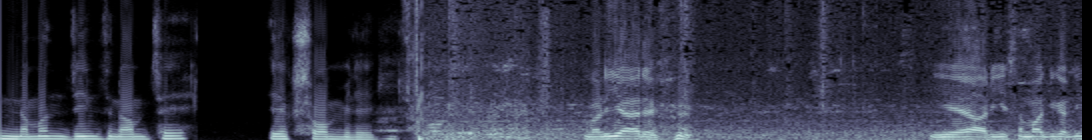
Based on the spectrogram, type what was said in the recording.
नमन जीन्स नाम से एक शॉप मिलेगी। बढ़िया अरे ये आ रही है समाज गली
